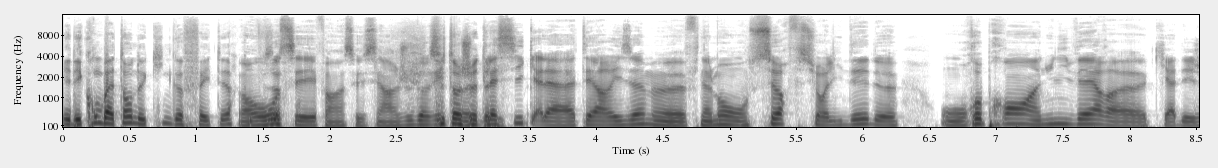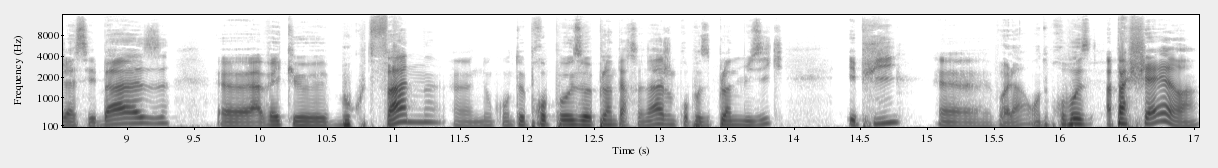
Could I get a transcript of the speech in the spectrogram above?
et les combattants de King of Fighters. que En gros, offre- c'est enfin c'est un jeu de C'est rythme un jeu de classique à la Terrorism. euh, finalement, on surfe sur l'idée de, on reprend un univers euh, qui a déjà ses bases, euh, avec euh, beaucoup de fans. Euh, donc, on te propose plein de personnages, on te propose plein de musique, et puis euh, voilà, on te propose à pas cher. à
